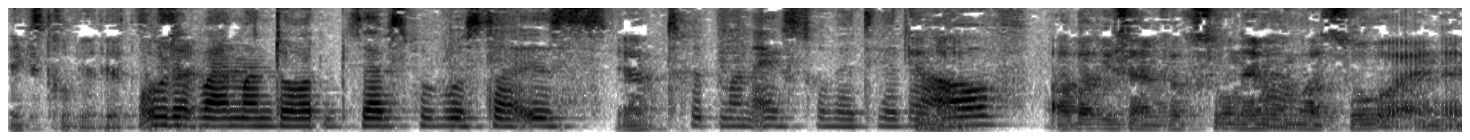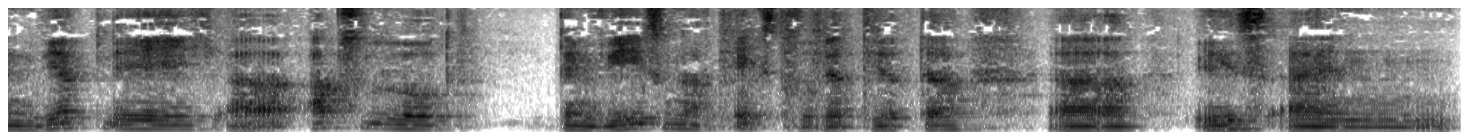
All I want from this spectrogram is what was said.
extrovertiert zu oder sein. weil man dort selbstbewusster ist, Ja. tritt man extrovertierter Genau. auf. Aber ist einfach so, nehmen wir mal so, ein, ein wirklich äh, absolut dem Wesen nach extrovertierter äh, ist ein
